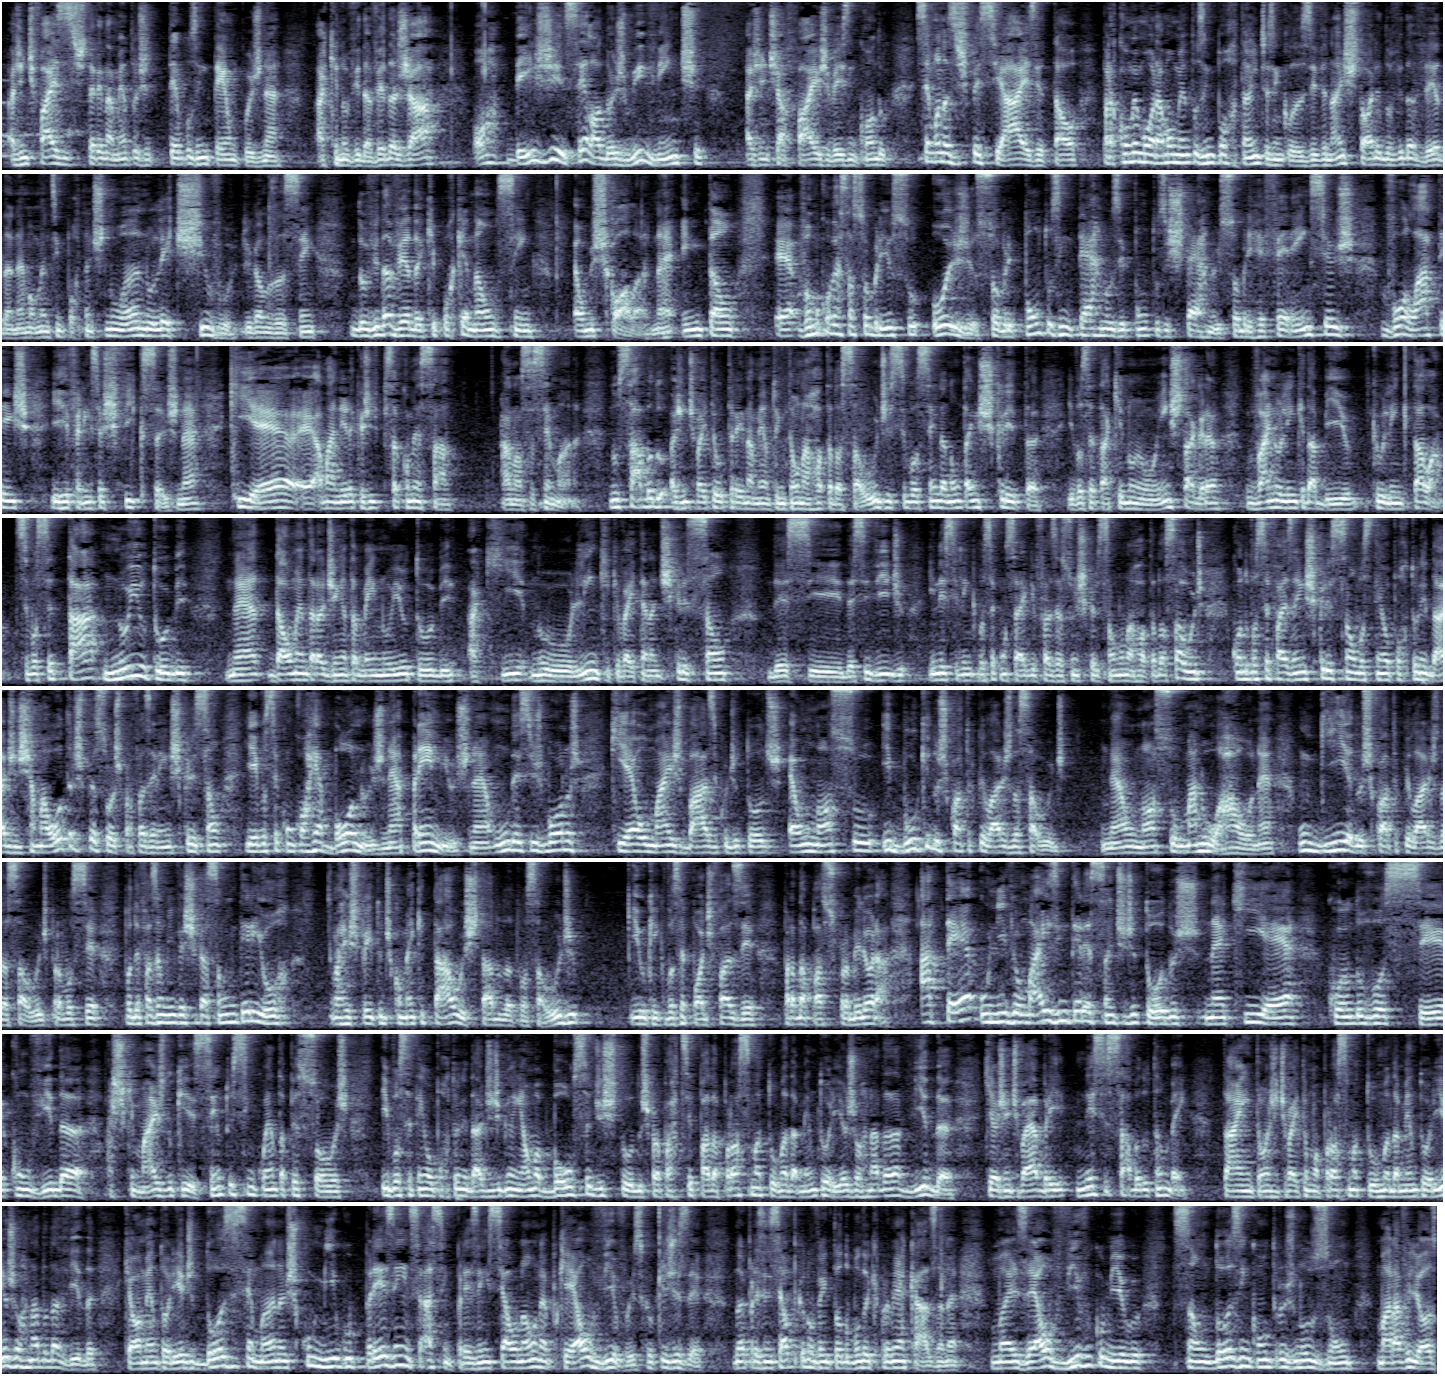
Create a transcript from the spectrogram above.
A gente faz esses treinamentos de tempos em tempos, né? Aqui no Vida Veda já, ó, desde, sei lá, 2020 a gente já faz de vez em quando semanas especiais e tal para comemorar momentos importantes, inclusive na história do Vida Veda, né? Momentos importantes no ano letivo, digamos assim, do Vida Veda, que por que não, sim, é uma escola, né? Então, é, vamos conversar sobre isso hoje, sobre pontos internos e pontos externos, sobre referências voláteis e referências fixas, né? Que é, é a maneira que a gente precisa começar a nossa semana. No sábado, a gente vai ter o treinamento então na Rota da Saúde. Se você ainda não está inscrita e você está aqui no Instagram, vai no link da bio, que o link está lá. Se você está no YouTube, né, dá uma entradinha também no YouTube, aqui no link que vai ter na descrição desse, desse vídeo e nesse link você consegue fazer a sua inscrição na Rota da Saúde. Quando você faz a inscrição, você tem a oportunidade de chamar outras pessoas para fazerem a inscrição e aí você concorre a bônus, né, a prêmios, né? Um desses bônus, que é o mais básico de todos, é o nosso e-book dos quatro pilares da saúde. Né, o nosso manual, né, um guia dos quatro pilares da saúde para você poder fazer uma investigação interior a respeito de como é que está o estado da tua saúde e o que, que você pode fazer para dar passos para melhorar. Até o nível mais interessante de todos, né, que é quando você convida, acho que mais do que 150 pessoas e você tem a oportunidade de ganhar uma bolsa de estudos para participar da próxima turma da mentoria Jornada da Vida, que a gente vai abrir nesse sábado também tá? Então a gente vai ter uma próxima turma da Mentoria Jornada da Vida, que é uma mentoria de 12 semanas comigo presencial. Assim, presencial não, né? Porque é ao vivo, isso que eu quis dizer. Não é presencial porque não vem todo mundo aqui para minha casa, né? Mas é ao vivo comigo. São 12 encontros no Zoom,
